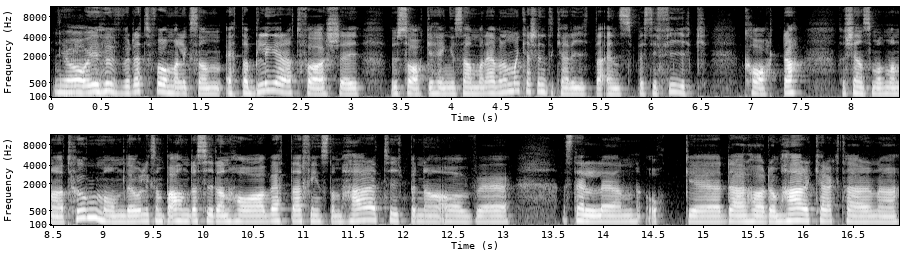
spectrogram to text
Ja, och i huvudet får man liksom etablerat för sig hur saker hänger samman. Även om man kanske inte kan rita en specifik karta så känns det som att man har ett hum om det. Och liksom på andra sidan havet, där finns de här typerna av eh, ställen. Och eh, där har de här karaktärerna, eh,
